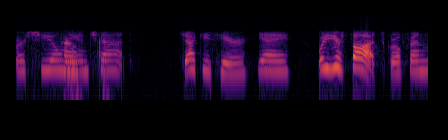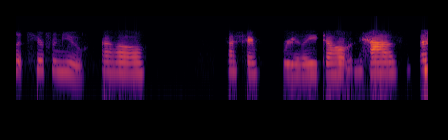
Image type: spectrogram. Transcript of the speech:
or is she only oh. in chat? Jackie's here. Yay! What are your thoughts, girlfriend? Let's hear from you. Oh, gosh, I really don't have. I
